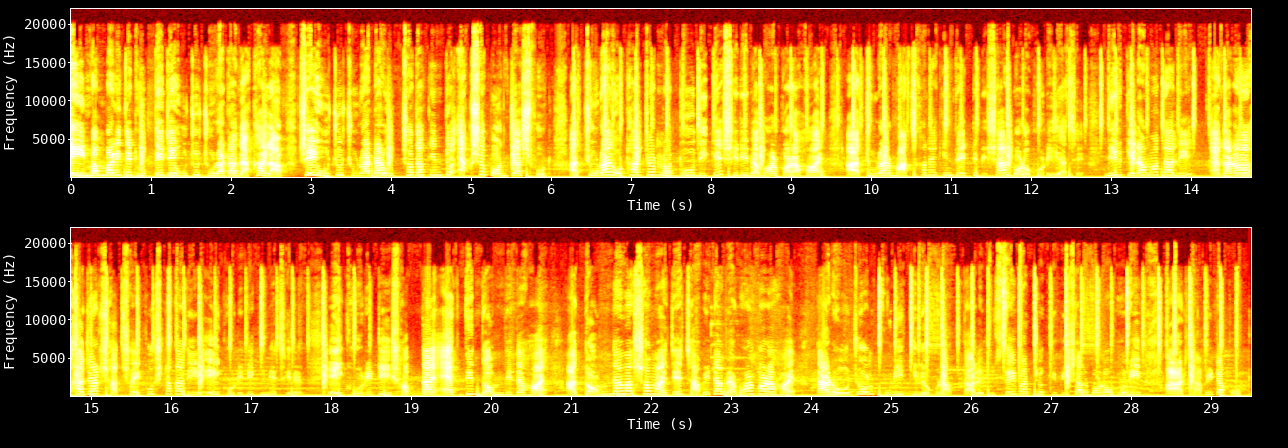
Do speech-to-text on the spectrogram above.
এই ইমামবাড়িতে ঢুকতে যে উঁচু চূড়াটা দেখালাম, সেই উঁচু চূড়াটার উচ্চতা কিন্তু একশো পঞ্চাশ ফুট। আর চূড়ায় ওঠার জন্য দুদিকে সিঁড়ি ব্যবহার করা হয়, আর চূড়ার মাঝখানে কিন্তু একটি বিশাল বড় ঘড়ি আছে। মীর কেরামত আলী এগারো হাজার সাতশো একুশ টাকা দিয়ে এই ঘড়িটি কিনেছিলেন। এই ঘড়িটি সপ্তাহে একদিন দম দিতে হয় আর দম দেওয়ার সময় যে চাবিটা ব্যবহার করা হয় তার ওজন কুড়ি কিলোগ্রাম। তাহলে বুঝতেই পারছ কি বিশাল বড় ঘড়ি আর চাবিটা কত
